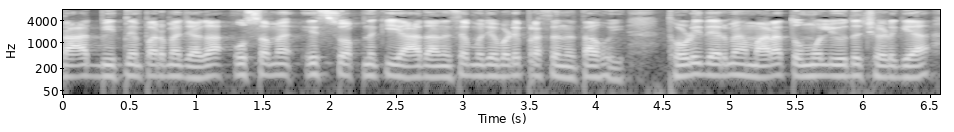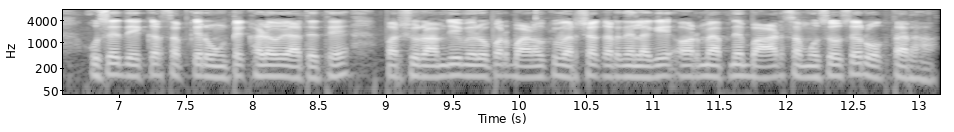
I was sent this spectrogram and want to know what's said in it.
रात बीतने पर मैं जगा। उस समय इस स्वप्न की याद आने से मुझे बड़ी प्रसन्नता हुई। थोड़ी देर में हमारा तुमुल युद्ध छिड़ गया। उसे देखकर सबके रोंगटे खड़े हो जाते थे। परशुराम जी मेरे ऊपर बाणों की वर्षा करने लगे और मैं अपने बाढ़ समूह से उसे रोकता रहा।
